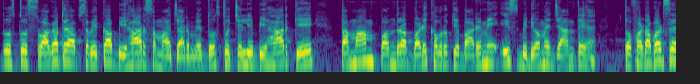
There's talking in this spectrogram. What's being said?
दोस्तों, स्वागत है आप सभी का बिहार समाचार में। दोस्तों, चलिए बिहार के तमाम पंद्रह बड़ी खबरों के बारे में इस वीडियो में जानते हैं। तो फटाफट से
